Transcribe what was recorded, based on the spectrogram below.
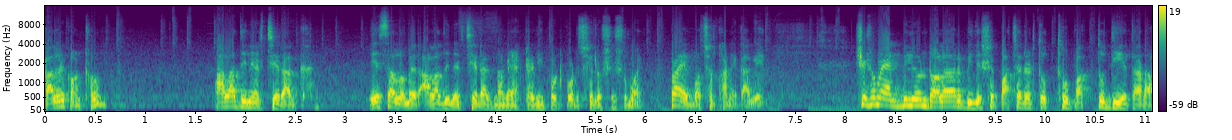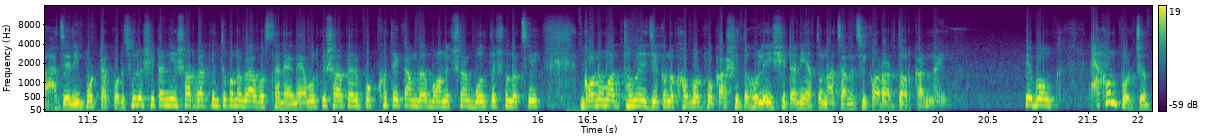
কালের কণ্ঠ। আলাদিনের চেরাগ, এস আলমের আলাদিনের চেরাগ নামে একটা রিপোর্ট করেছিল সে সময়, প্রায় বছর খানেক আগে। সে সময় এক বিলিয়ন ডলার বিদেশে পাচারের তথ্য উপাত্ত দিয়ে তারা যে রিপোর্টটা করেছিল সেটা নিয়ে সরকার কিন্তু কোনো ব্যবস্থা নেয় না। এমনকি সরকারের পক্ষ থেকে আমরা অনেক সময় বলতে শুনেছি, গণমাধ্যমে যে কোনো খবর প্রকাশিত হলেই সেটা নিয়ে এত নাচানাচি করার দরকার নাই। এবং এখন পর্যন্ত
